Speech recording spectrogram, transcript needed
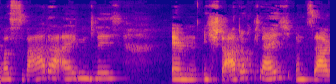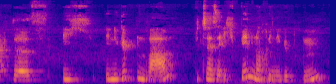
Was war da eigentlich? Ähm, ich starte auch gleich und sage, dass ich in Ägypten war, beziehungsweise ich bin noch in Ägypten.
